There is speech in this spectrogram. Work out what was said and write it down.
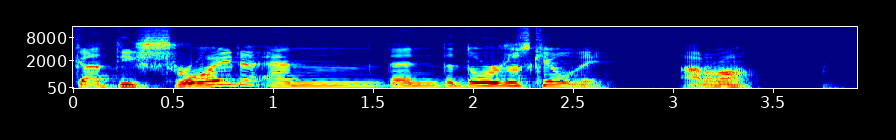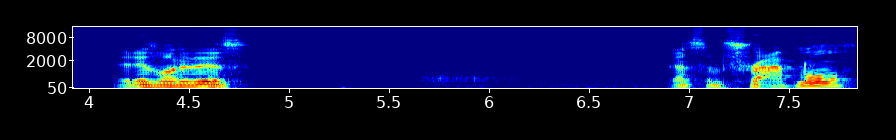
got destroyed, and then the door just killed me. I don't know. It is what it is. Got some shrapnel.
